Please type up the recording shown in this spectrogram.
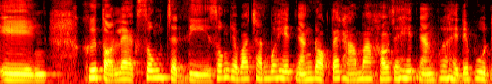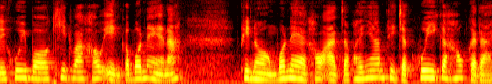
เอง คือตอนแรกส่งจะดีส่งจะว่าฉันบ่เฮ็ดยังดอกแต่ถามว่าเขาจะเฮ็ดยังเพื่อให้ได้พูดได้คุยบอคิดว่าเขาเองก็บ่แน่นะพี่น้องบ่แน่เขาอาจจะพยายามที่จะคุยกับเฮาก็ได้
